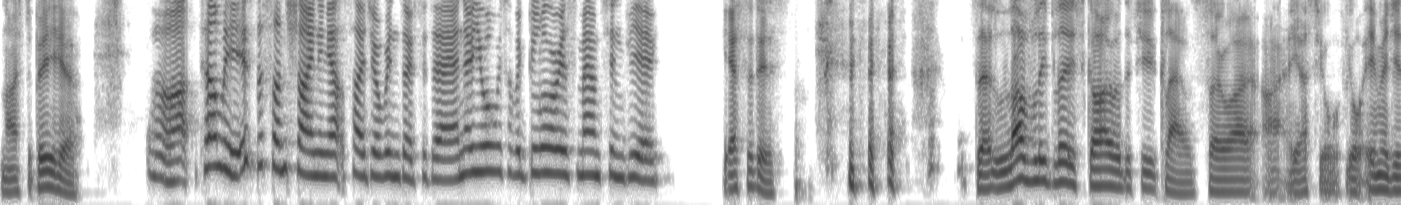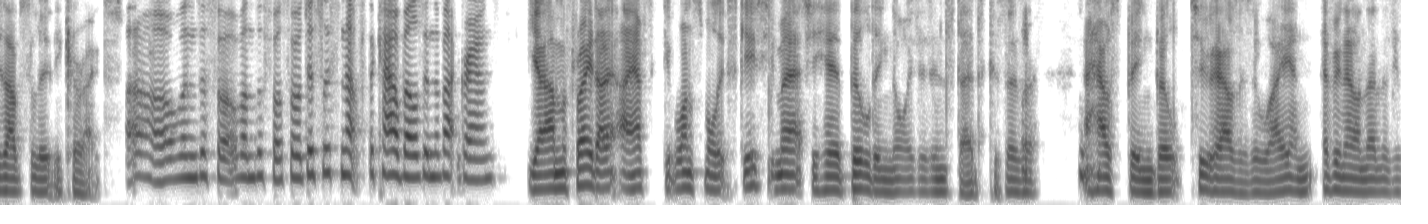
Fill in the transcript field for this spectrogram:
Nice to be here. Oh, tell me, is the sun shining outside your window today? I know you always have a glorious mountain view. Yes, it is. it's a lovely blue sky with a few clouds. So, I, I, yes, your your image is absolutely correct. Oh, wonderful, wonderful. So, I'll just listen up for the cowbells in the background. Yeah, I'm afraid I, I have to give one small excuse. You may actually hear building noises instead because there's a, a house being built two houses away, and every now and then there's a,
